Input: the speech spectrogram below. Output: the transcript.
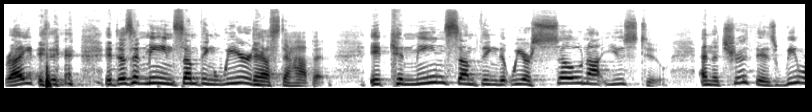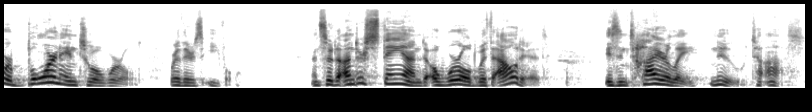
right? it doesn't mean something weird has to happen. It can mean something that we are so not used to. And the truth is, we were born into a world where there's evil. And so to understand a world without it is entirely new to us.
